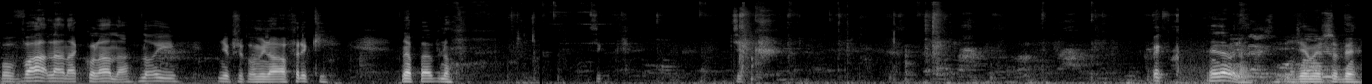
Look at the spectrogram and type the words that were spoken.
Powala na kolana. No i nie przypomina Afryki. Na pewno. Cyk. Cyk. Pyk. No dobra, idziemy sobie.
